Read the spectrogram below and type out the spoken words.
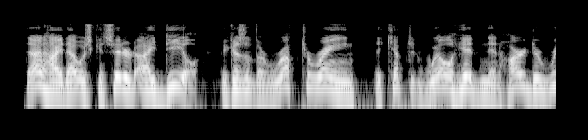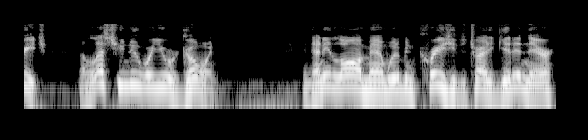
That hideout was considered ideal because of the rough terrain that kept it well hidden and hard to reach unless you knew where you were going. And any lawman would have been crazy to try to get in there,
